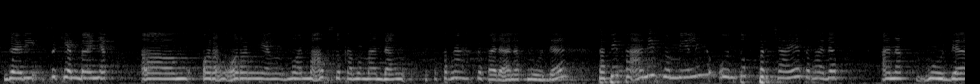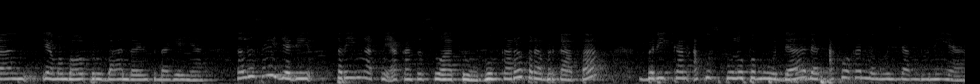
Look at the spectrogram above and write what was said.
Dari sekian banyak orang-orang yang mohon maaf suka memandang setengah kepada anak muda, tapi Pak Anies memilih untuk percaya terhadap anak muda yang membawa perubahan dan lain sebagainya. Lalu saya jadi teringat nih akan sesuatu. Bung Karno pernah berkata, berikan aku 10 pemuda dan aku akan mengguncang dunia.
